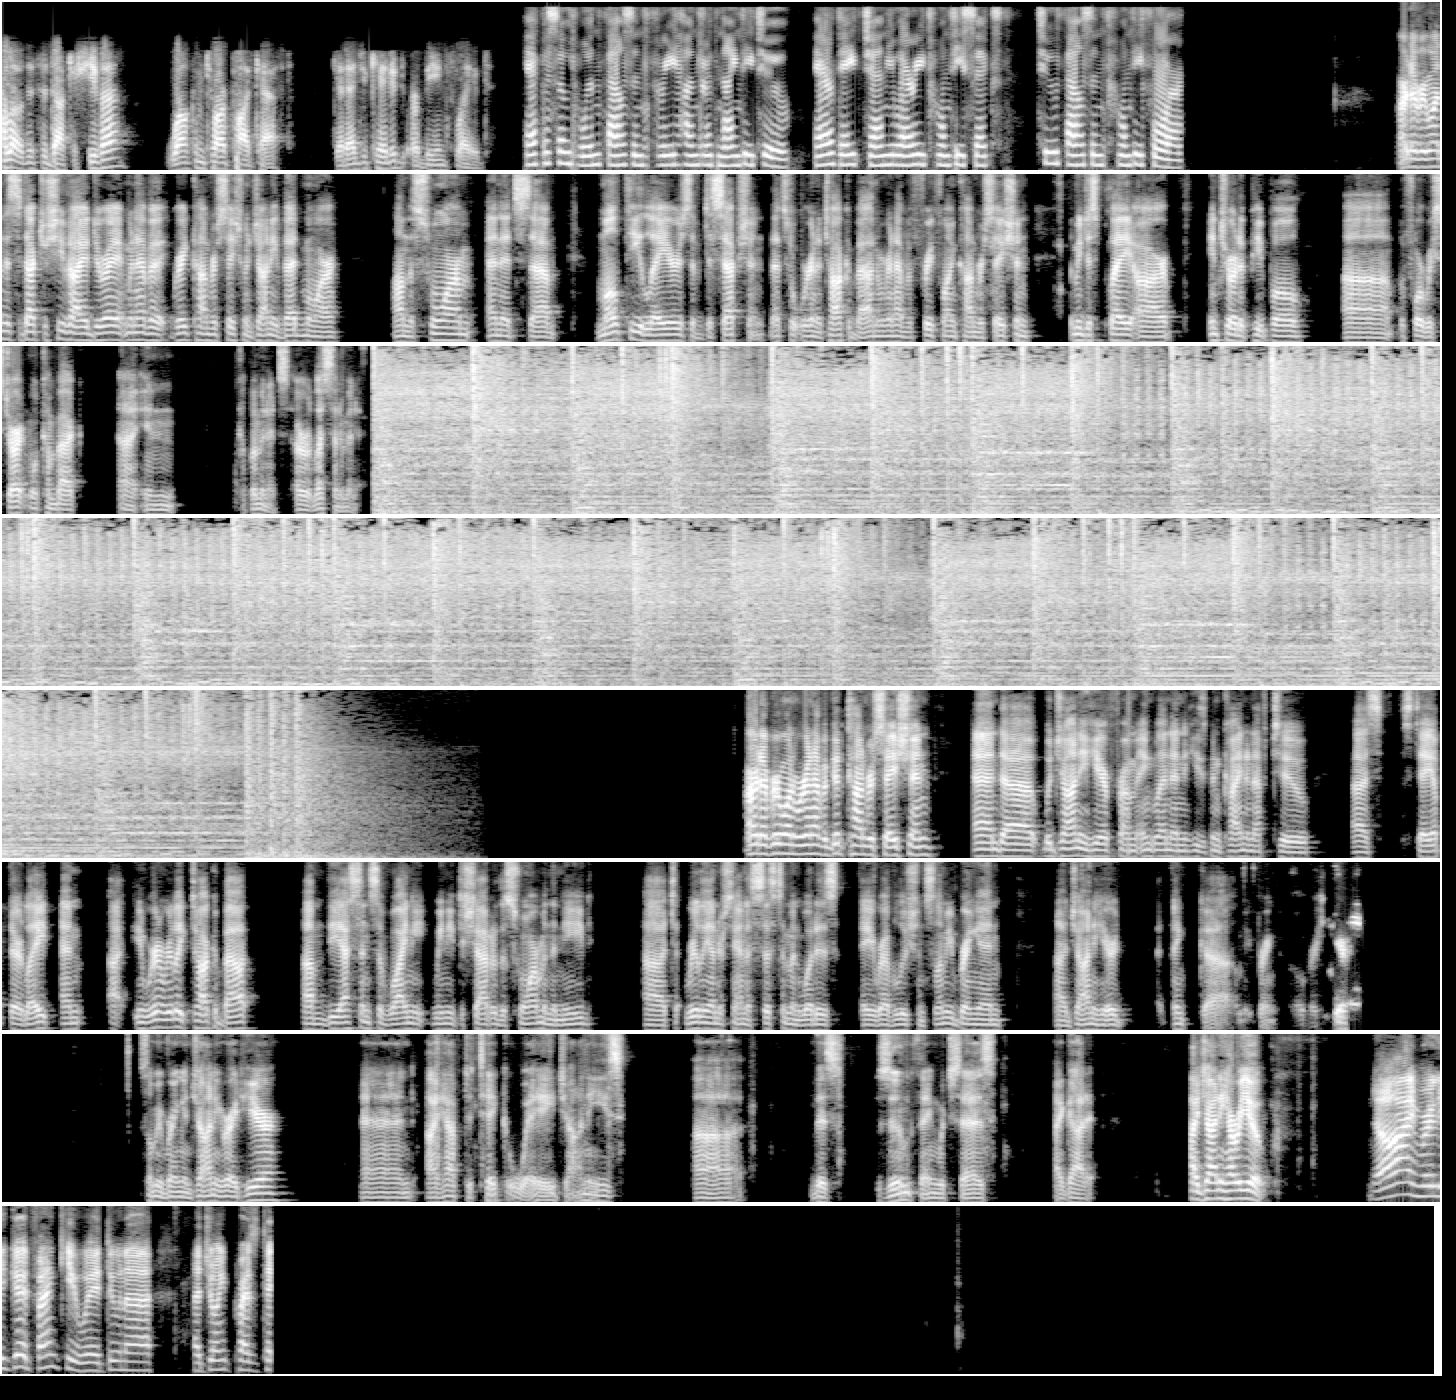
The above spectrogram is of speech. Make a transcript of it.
Hello, this is Dr. Shiva. Welcome to our podcast, Get Educated or Be Enslaved. Episode 1392. Air date January 26, 2024. All right, everyone, this is Dr. Shiva Ayyadurai. I'm going to have a great conversation with Johnny Vedmore on the swarm and its uh, multi layers of deception. That's what we're going to talk about. And we're going to have a free flowing conversation. Let me just play our intro to people uh, before we start, and we'll come back uh, in a couple of minutes or less than a minute. All right, everyone, we're going to have a good conversation and uh, with Johnny here from England, and he's been kind enough to uh, stay up there late. And uh, we're going to really talk about um, the essence of why we need to shatter the swarm and the need uh, to really understand a system and what is a revolution. So let me bring in uh, Johnny here. I think uh, let me bring over here. So let me bring in Johnny right here, and I have to take away Johnny's this Zoom thing which says, I got it. Hi, Johnny. How are you? No, I'm really good. Thank you. We're doing a, a joint presentation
